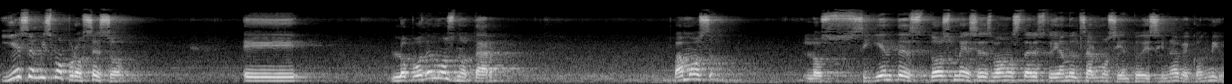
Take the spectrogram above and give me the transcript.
Y ese mismo proceso eh, lo podemos notar. Vamos, los siguientes dos meses vamos a estar estudiando el Salmo 119 conmigo.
